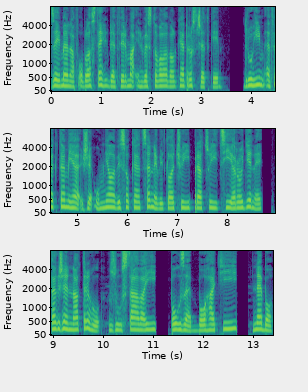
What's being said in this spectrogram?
zejména v oblastech, kde firma investovala velké prostředky. Druhým efektem je, že uměle vysoké ceny vytlačují pracující rodiny, takže na trhu zůstávají pouze bohatí nebo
